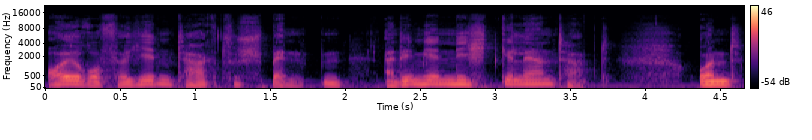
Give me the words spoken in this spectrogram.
Euro für jeden Tag zu spenden, an dem ihr nicht gelernt habt. Und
